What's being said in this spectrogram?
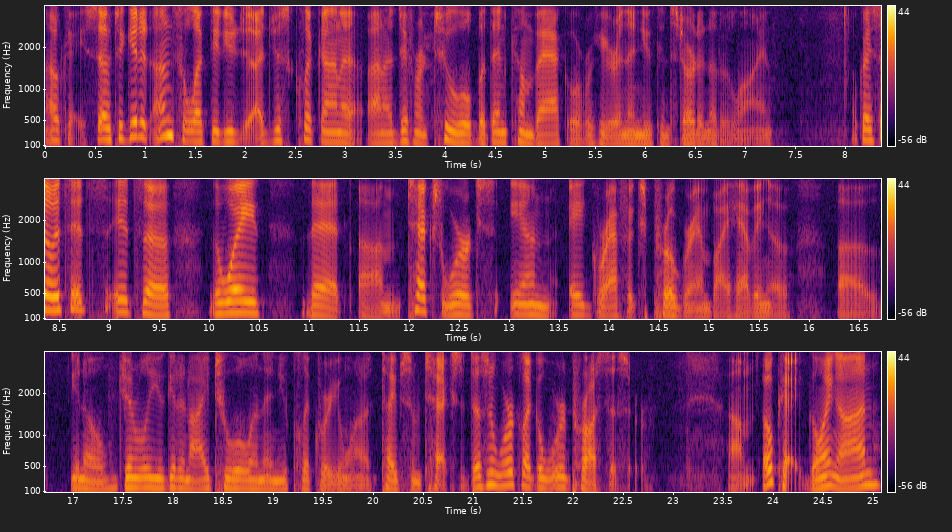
Okay, so to get it unselected, you uh, just click on a on a different tool, but then come back over here, and then you can start another line. Okay, so it's it's it's uh, the way that um, text works in a graphics program by having a uh, you know generally you get an eye tool and then you click where you want to type some text. It doesn't work like a word processor. Um, okay, going on.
